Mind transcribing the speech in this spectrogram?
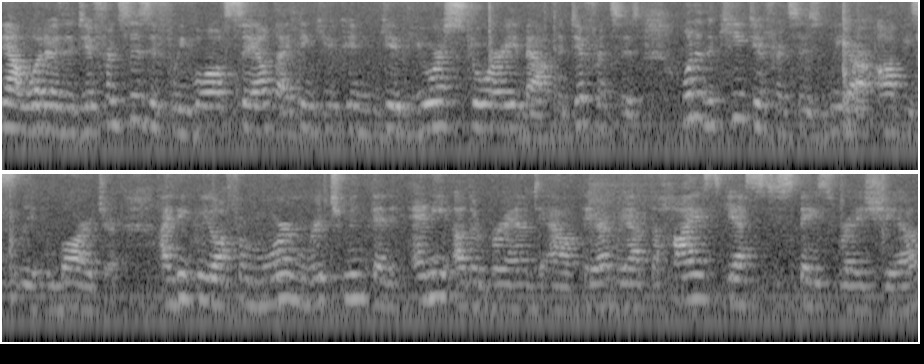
Now, what are the differences? If we've all sailed, I think you can give your story about the differences. One of the key differences, we are obviously larger. I think we offer more enrichment than any other brand out there. We have the highest guest to space ratio.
